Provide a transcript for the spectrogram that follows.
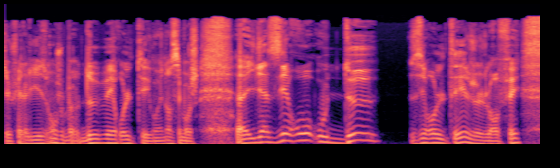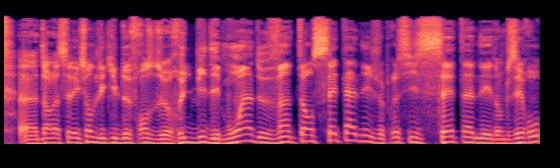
J'ai fait la liaison, je 2 0 le T. Non, c'est moche. Euh, il y a 0 ou 2 zéro le T, je le refais, euh, dans la sélection de l'équipe de France de rugby des moins de 20 ans cette année, je précise cette année. Donc 0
